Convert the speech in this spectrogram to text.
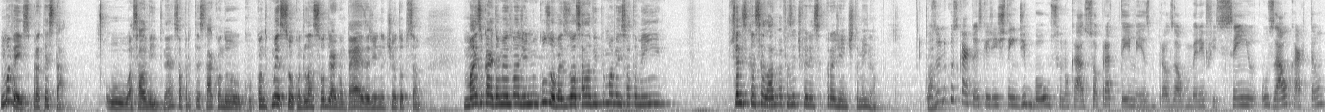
Uma vez, para testar. O, a sala VIP, né? Só para testar quando, quando começou, quando lançou o Dragon Pass, a gente não tinha outra opção. Mas o cartão mesmo a gente nunca usou, mas usou a sala VIP uma vez só também. Se eles cancelarem, não vai fazer diferença pra gente também, não. Tá. Os únicos cartões que a gente tem de bolso, no caso, só para ter mesmo, para usar algum benefício sem usar o cartão,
